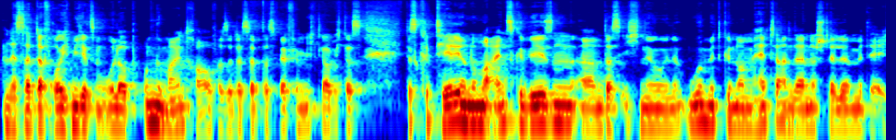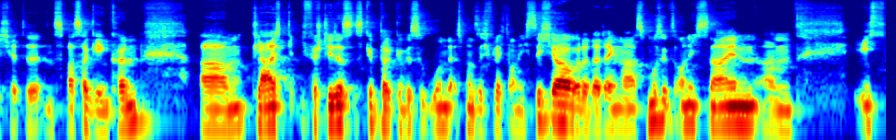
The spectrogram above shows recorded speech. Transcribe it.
Und deshalb, da freue ich mich jetzt im Urlaub ungemein drauf. Also deshalb, das wäre für mich, glaube ich, das, das Kriterium Nummer eins gewesen, ähm, dass ich eine, eine, Uhr mitgenommen hätte an deiner Stelle, mit der ich hätte ins Wasser gehen können. Ähm, klar, ich, ich, verstehe das, es gibt halt gewisse Uhren, da ist man sich vielleicht auch nicht sicher oder da denkt man, es muss jetzt auch nicht sein. Ähm, ich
